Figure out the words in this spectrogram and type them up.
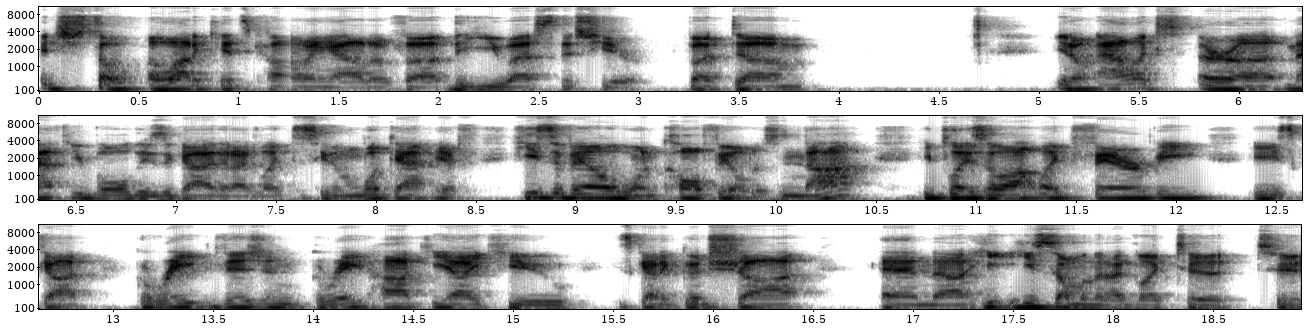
it's just a, a, lot of kids coming out of uh, the U.S. this year. But um, you know, Alex or uh, Matthew Boldy is a guy that I'd like to see them look at if he's available and Caufield is not. He plays a lot like Farabee. He's got great vision, great hockey IQ. He's got a good shot, and uh, he, he's someone that I'd like to to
